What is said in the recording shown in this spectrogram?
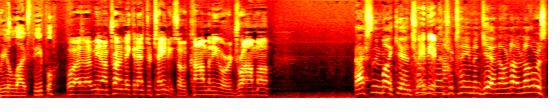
real live people. Well, I mean, I'm trying to make it entertaining. So, a comedy or a drama. Actually, Mike, yeah, in terms Maybe of a com- entertainment, yeah, no, no. In other words,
